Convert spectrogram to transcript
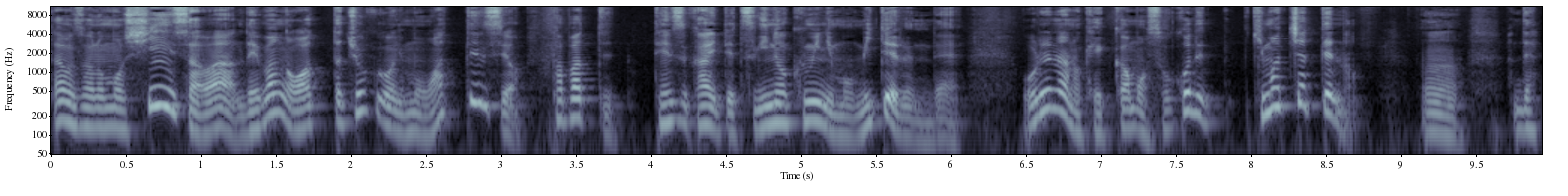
多分そのもう審査は出番が終わった直後にもう終わってんすよ。パパって点数書いて次の組にもう見てるんで、俺らの結果もうそこで決まっちゃってんの。うん。で、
